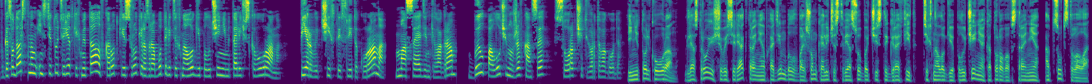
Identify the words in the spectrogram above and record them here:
В Государственном институте редких металлов короткие сроки разработали технологии получения металлического урана – Первый чистый слиток урана массой 1 кг был получен уже в конце 1944 года. И не только уран. Для строящегося реактора необходим был в большом количестве особо чистый графит, технология получения которого в стране отсутствовала.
